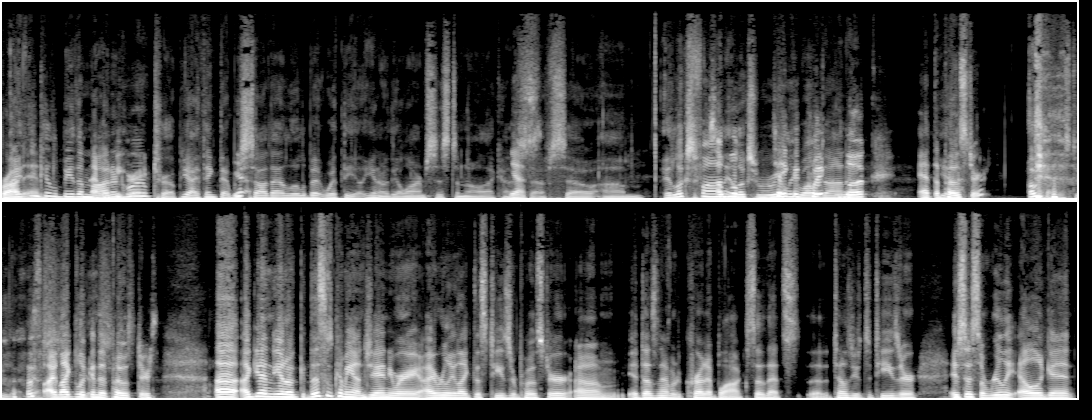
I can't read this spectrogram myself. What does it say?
brought I think in. it'll be the modern horror trope. Yeah, I think that we Yeah. saw that a little bit with the you know the alarm system and all that kind Yes. of stuff. So um, it looks fun. So it we'll looks really take a well quick done. look at the Yeah. poster. Okay, let's do that. Yes, I like looking yes. at posters. Uh, again, you know, this is coming out in January. I really like this teaser poster. Um, it doesn't have a credit block, so that's uh, tells you it's a teaser. It's just a really elegant,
